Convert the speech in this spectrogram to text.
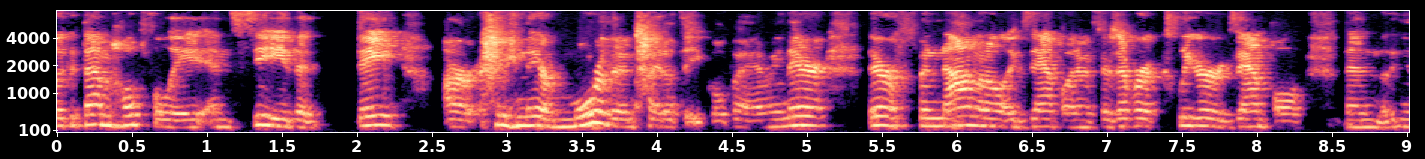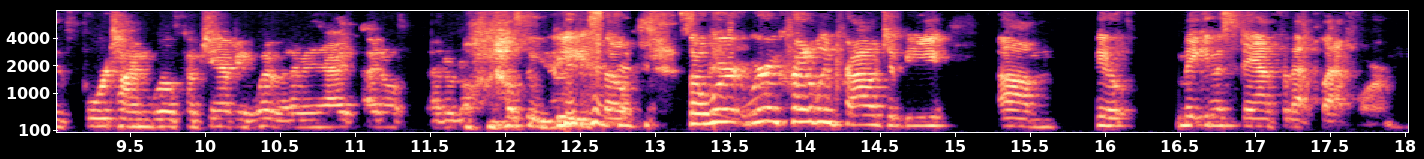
look at them hopefully and see that they are i mean they are more than entitled to equal pay. I mean they're they're a phenomenal example. And if there's ever a clearer example than the four-time world cup champion women i mean i, I don't i don't know what else it would be. So so we're, we're incredibly proud to be um, you know making a stand for that platform.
